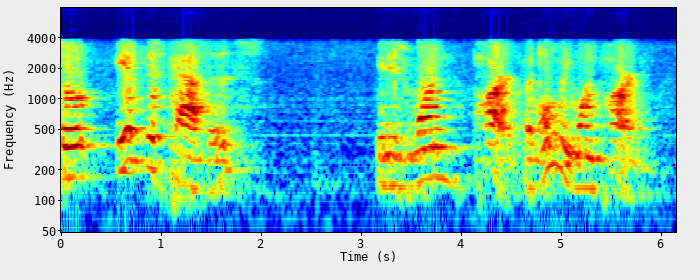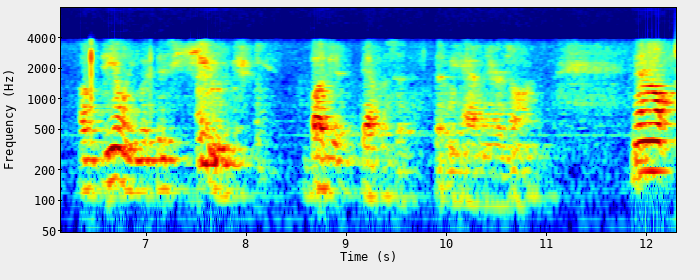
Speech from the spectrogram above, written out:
So if this passes, it is one part, but only one part, of dealing with this huge budget deficit that we have in Arizona. Now,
